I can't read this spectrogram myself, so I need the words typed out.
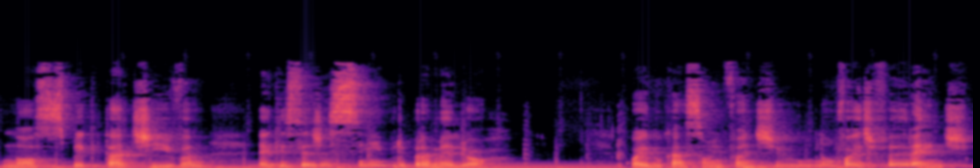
nossa expectativa é que seja sempre para melhor. Com a educação infantil não foi diferente.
